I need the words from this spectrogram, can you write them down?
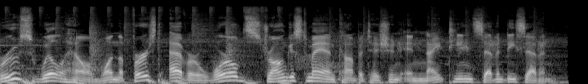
Bruce Wilhelm won the first ever World's Strongest Man competition in 1977?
